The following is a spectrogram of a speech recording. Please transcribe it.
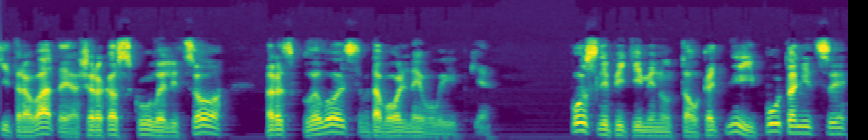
Хитроватое, широкоскулое лицо расплылось в довольной улыбке. После пяти минут толкотни и путаницы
